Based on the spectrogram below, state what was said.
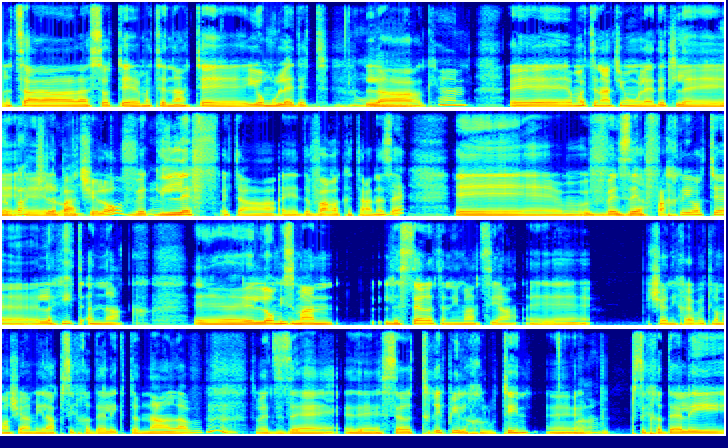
רצה לעשות אה, מתנת אה, יום הולדת. ל... כן, אה, מתנת יום הולדת ל... לבת אה, שלו. לבת שלו, וגילף את הדבר הקטן הזה, אה, וזה הפך להיות אה, להיט ענק. אה, לא מזמן לסרט אנימציה, אה, שאני חייבת לומר שהמילה פסיכדלי קטנה עליו. Hmm, זאת אומרת, זה אה, סרט trippy לחלוטין, אה, וואלה. פסיכדלי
